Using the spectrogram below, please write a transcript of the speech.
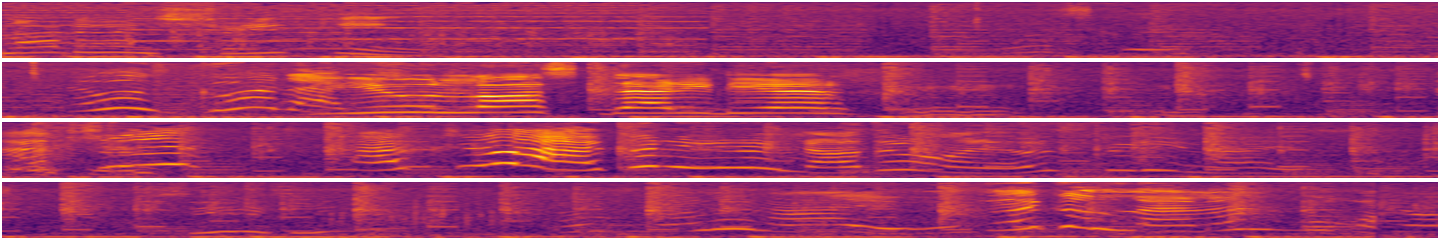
not even shrieking. It was good. It was good actually. You lost, daddy dear. Actually, actually, I could eat another one. It was pretty nice. Seriously? It was really nice. It's like a lemon bowl. So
